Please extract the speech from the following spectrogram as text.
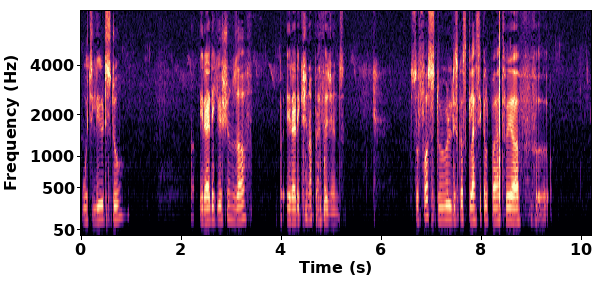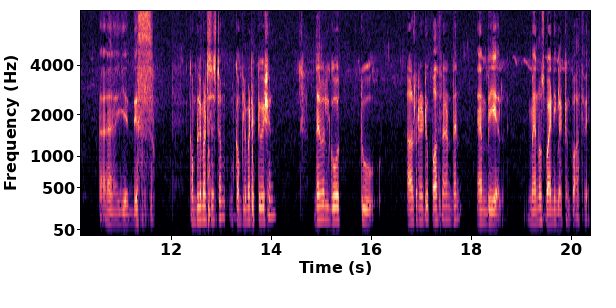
which leads to uh, eradications of eradication of pathogens. So first, we will discuss classical pathway of uh, uh, yeah, this complement system, complement activation. Then we'll go to alternative pathway and then MBL, mannose binding lectin pathway.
